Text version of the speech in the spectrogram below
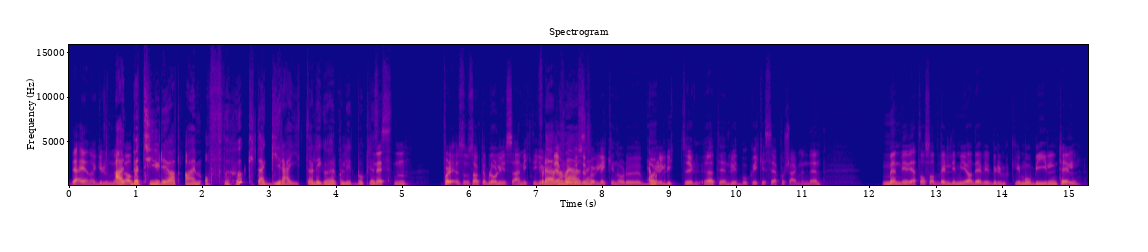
Det er en av grunnene til at Betyr det at I'm off the hook? Det er greit å ligge og høre på lydbok? Liksom? Nesten. For det, som sagt, det blå lyset er en viktig grunn. Det, det, får du selvfølgelig ikke når du bare lytter uh, til en lydbok og ikke ser på skjermen din. Men vi vet også at veldig mye av det vi bruker mobilen til, Eh,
